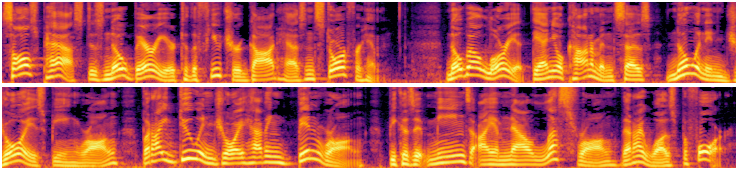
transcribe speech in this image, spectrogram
Saul's past is no barrier to the future God has in store for him. Nobel laureate Daniel Kahneman says, No one enjoys being wrong, but I do enjoy having been wrong because it means I am now less wrong than I was before.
